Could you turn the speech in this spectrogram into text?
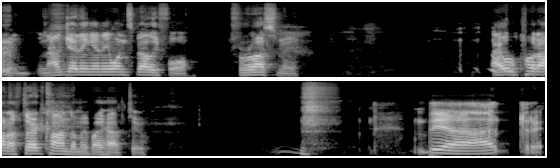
I'm not getting anyone's belly full. Trust me. I will put on a third condom if I have to. Diatre.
